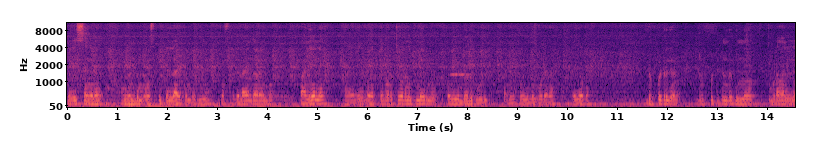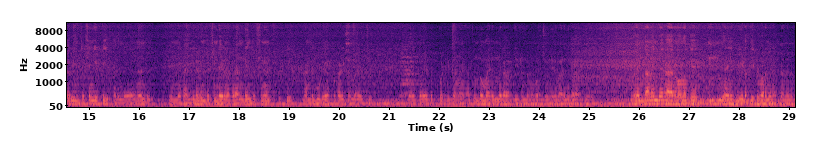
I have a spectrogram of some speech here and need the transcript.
കേസ് അങ്ങനെ വീണ്ടും ഹോസ്പിറ്റലിലായിട്ടുണ്ട് ഈ ഹോസ്പിറ്റലായ എന്താ പറയുമ്പോൾ പനി തന്നെ. അതായത് നേരത്തെ കുറച്ച് കുറഞ്ഞിട്ടുണ്ടായിരുന്നു. ഇപ്പോൾ വീണ്ടും അത് കൂടി. പനി ഇപ്പോൾ വീണ്ടും കൂടിയതാ കയ്യൊക്കെ ഡ്രിപ്പ് ഇട്ടിരിക്കുകയാണ്. ഡ്രിപ്പ് ഇട്ടിട്ടുണ്ട്. പിന്നെ ഇവിടെ നല്ലൊരു ഇഞ്ചക്ഷൻ കിട്ടി. അതിന്റെ വേദന ഉണ്ട്. പിന്നെ കയ്യിലൊരു ഇഞ്ചക്ഷൻ ഉണ്ടായിരുന്നു. അപ്പോൾ രണ്ട് ഇഞ്ചക്ഷൻ കിട്ടി. രണ്ട് ഗുളിക ഇപ്പോൾ കഴിക്കാൻ കഴിച്ചു. ഞാനിപ്പോൾ ഡ്രിപ്പ് ഇട്ടിരിക്കുകയാണ്. അതെന്തോ മരുന്ന് കലർത്തിയിട്ടുണ്ട്. അപ്പോൾ കുറച്ച് മുന്നേ മരുന്ന് കലർത്തിയിട്ടുണ്ട് അപ്പോൾ എന്താണ് എന്റെ കാരണമെന്നൊക്കെ ഞാൻ വീടെത്തിയിട്ട് പറഞ്ഞില്ല അപ്പോൾ എന്തായാലും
